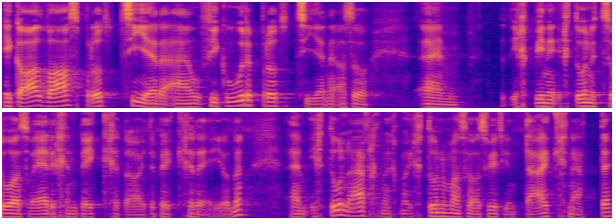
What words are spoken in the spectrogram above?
egal was produzieren, auch Figuren produzieren, also ähm, ich bin, ich tue nicht so, als wäre ich ein Bäcker da in der Bäckerei, oder? Ähm, ich tue einfach, ich, ich tue mal so, als würde ich einen Teig kneten.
